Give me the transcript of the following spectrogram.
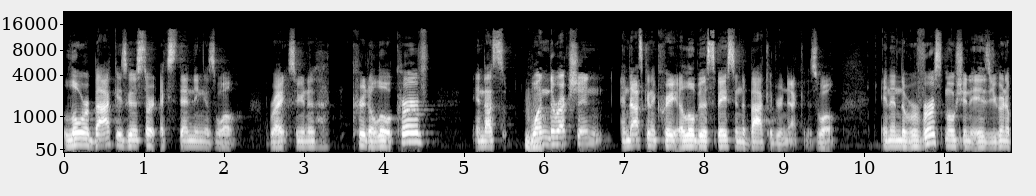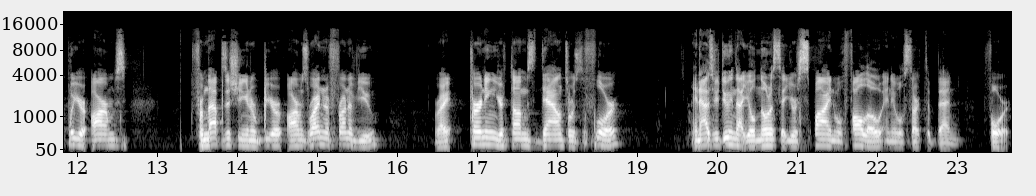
lower back is gonna start extending as well. Right? So you're gonna create a little curve, and that's Mm-hmm. one direction, and that's gonna create a little bit of space in the back of your neck as well. And then the reverse motion is you're gonna put your arms from that position, you're gonna put your arms right in front of you, right? Turning your thumbs down towards the floor. And as you're doing that, you'll notice that your spine will follow and it will start to bend forward.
